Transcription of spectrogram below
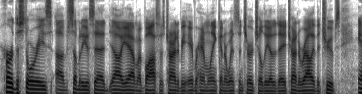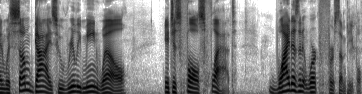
heard the stories of somebody who said, "Oh yeah, my boss was trying to be Abraham Lincoln or Winston Churchill the other day, trying to rally the troops," and with some guys who really mean well, it just falls flat. Why doesn't it work for some people?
